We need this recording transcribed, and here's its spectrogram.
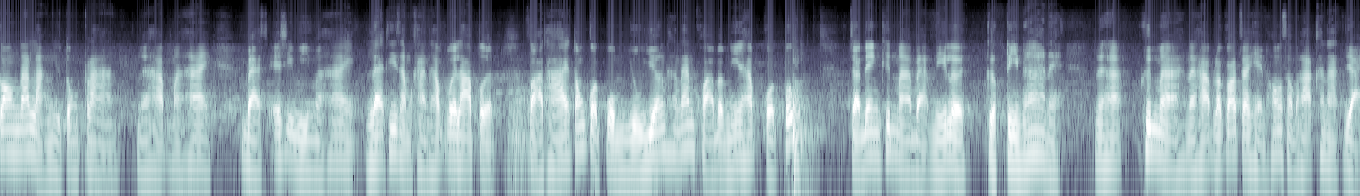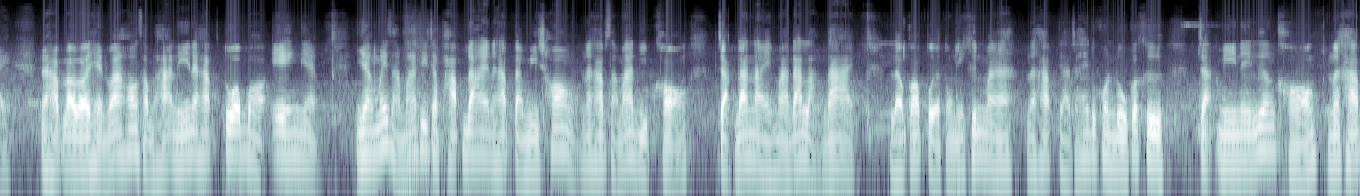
กล้องด้านหลังอยู่ตรงกลางนะครับมาให้แบต HEV มาให้ และที่สำคัญครับ เวลาเปิดฝาท้ายต้องกดปุ่มอยู่เยื้องทางด้านขวาแบบนี้นะครับ กดปุ๊บจะเด้งขึ้นมาแบบนี้เลย เกือบตีหน้าเนี่ย นะฮะขึ้นมานะครับแล้วก็จะเห็นห้องสัมภาระขนาดใหญ่นะครับเราเราเห็นว่าห้องสัมภาระนี้นะครับตัวเบาะเองเนี่ยยังไม่สามารถที่จะพับได้นะครับ แต่มีช่องนะครับสามารถหยิบของจากด้านในมาด้านหลังได้ แล้วก็เปิดตรงนี้ขึ้นมานะครับอยากจะให้ทุกคนดูก็คือจะมีในเรื่องของนะครับ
